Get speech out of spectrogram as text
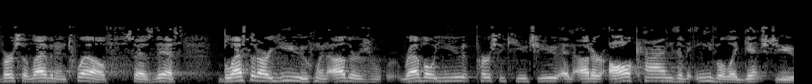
verse 11 and 12 says this Blessed are you when others revel you, persecute you, and utter all kinds of evil against you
